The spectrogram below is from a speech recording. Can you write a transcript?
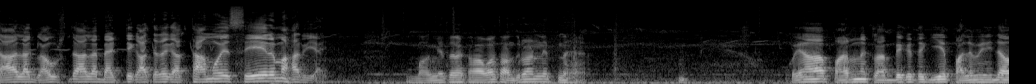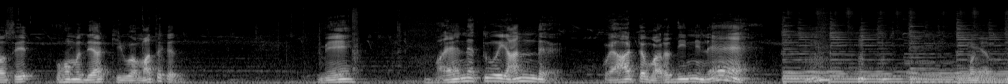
දාලා ග්ලව්ස් දාලා බැට් එක අතර ගත්තාම ඔය සේරම හරියයි. මං එතන කාවත් අඳුරන්නෙත් නැහැ. ඔයා පරණ ක්ලබ් එකට ගිය පළවෙනි දවසෙත් කොහොම දෙයක් කිව්වා මතකද? මේ බය නැතුව යන්න. ඔයාට වරදින්නේ නැහැ. මං යන්න.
